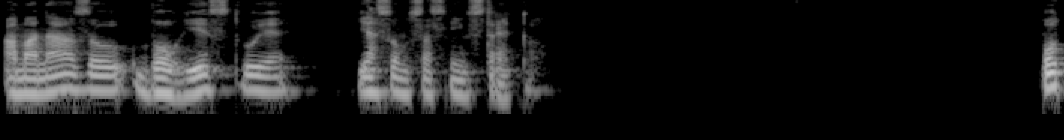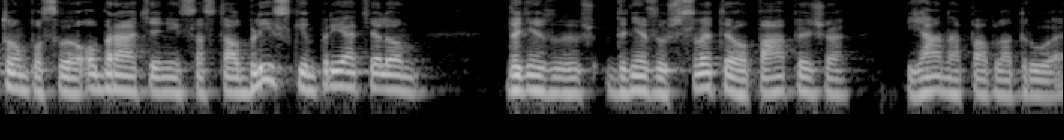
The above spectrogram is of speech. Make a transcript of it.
a má názov Boh jestvuje, ja som sa s ním stretol. Potom po svojom obrátení sa stal blízkym priateľom dnes už, dnes už svetého pápeža Jána Pavla II.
